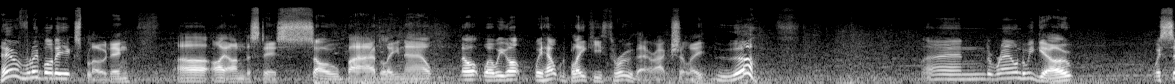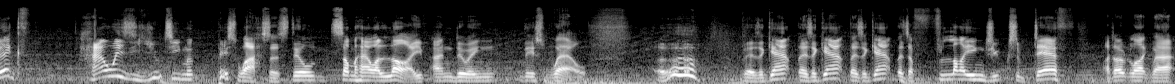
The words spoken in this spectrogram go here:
Everybody exploding. Uh, I understeer so badly now. Oh, well, we got we helped Blakey through there, actually. Ugh. And around we go. We're sixth. How is Uti McPisswasser still somehow alive and doing this well? Uh, there's a gap, there's a gap, there's a gap, there's a flying Dukes of Death. I don't like that.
